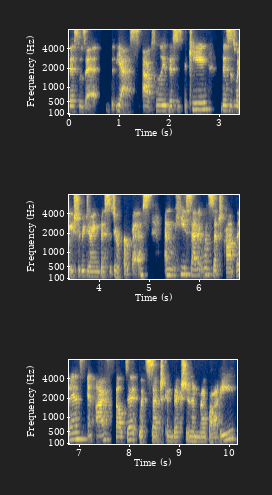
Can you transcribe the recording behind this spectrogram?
this was it. Yes, absolutely. This is the key. This is what you should be doing. This is your purpose. And he said it with such confidence and I felt it with such conviction in my body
